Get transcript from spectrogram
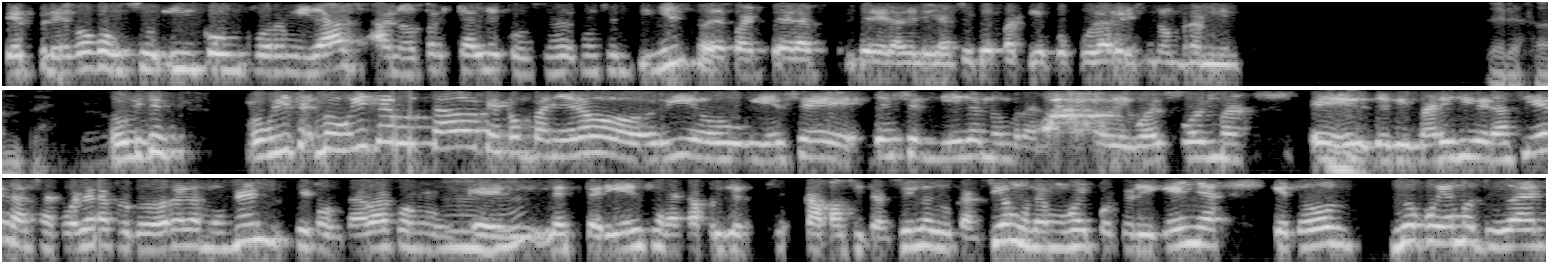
desplegó con su inconformidad a no prestarle consejo de consentimiento de parte de la, de la delegación del Partido Popular en ese nombramiento. Interesante. Me hubiese, me hubiese gustado que el compañero Río hubiese descendido el nombramiento. De igual forma, eh, de Vilmari Rivera Sierra, sacó la procuradora de la mujer, que contaba con eh, la experiencia, la capacitación, la educación, una mujer puertorriqueña que todos no podíamos dudar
